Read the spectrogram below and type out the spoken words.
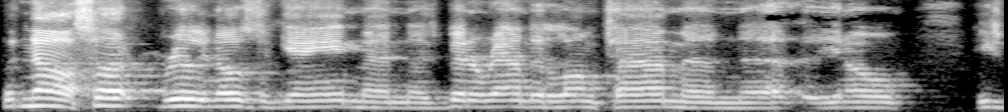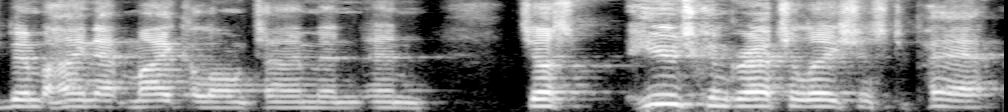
but no, Sut really knows the game and has been around it a long time. And, uh, you know, he's been behind that mic a long time. And, and just huge congratulations to Pat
